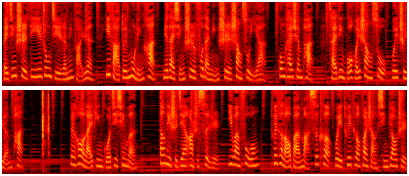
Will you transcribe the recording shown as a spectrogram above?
北京市第一中级人民法院依法对穆林汉虐待刑事附带民事上诉一案公开宣判，裁定驳回上诉，维持原判。最后来听国际新闻。当地时间二十四日，亿万富翁推特老板马斯克为推特换上新标志，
